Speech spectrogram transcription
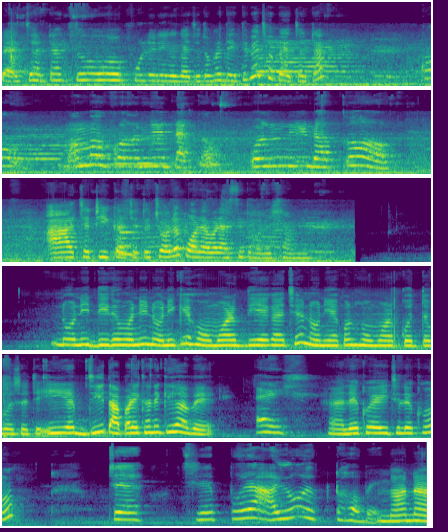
প্যাঁচাটা তো ফুলে রেগে গেছে। তোমরা দেখতে পেয়েছ প্যাঁচাটা? আচ্ছা ঠিক আছে তো চলো পরে আবার আসছি তোমাদের সামনে। ননির দিদিমণি ননিকে হোমওয়ার্ক দিয়ে গেছে ননি এখন হোমওয়ার্ক করতে বসেছে। ই এফ জি তারপর এখানে কি হবে? হ্যাঁ লেখো এইচ লেখো। পরে আয়ও একটু হবে। না না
